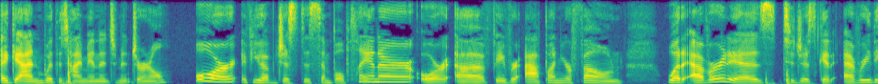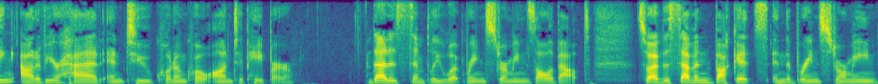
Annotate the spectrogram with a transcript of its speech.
again with the time management journal, or if you have just a simple planner or a favorite app on your phone, whatever it is to just get everything out of your head and to quote unquote onto paper. That is simply what brainstorming is all about. So I have the seven buckets in the brainstorming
